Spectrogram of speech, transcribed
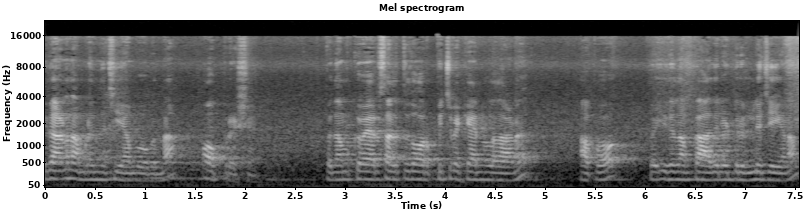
ഇതാണ് നമ്മൾ ഇന്ന് ചെയ്യാൻ പോകുന്ന ഓപ്പറേഷൻ ഇപ്പോൾ നമുക്ക് വേറെ സ്ഥലത്ത് ഇത് ഉറപ്പിച്ച് വെക്കാനുള്ളതാണ്. അപ്പോൾ ഇത് നമുക്ക് ആദ്യം ഡ്രില്ല് ചെയ്യണം.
